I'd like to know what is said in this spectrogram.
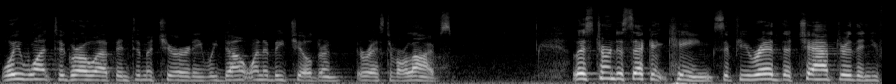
We want to grow up into maturity. We don't want to be children the rest of our lives. Let's turn to 2 Kings. If you read the chapter, then you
